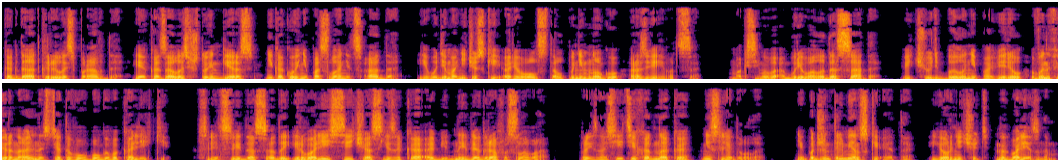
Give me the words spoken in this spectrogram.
когда открылась правда и оказалось, что Ингерос никакой не посланец ада, его демонический ореол стал понемногу развеиваться. Максимова обуревала досада, ведь чуть было не поверил в инфернальность этого убогого калеки. Вследствие досады и рвались сейчас языка обидные для графа слова. Произносить их, однако, не следовало. Не по-джентльменски это, ерничать над болезным.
